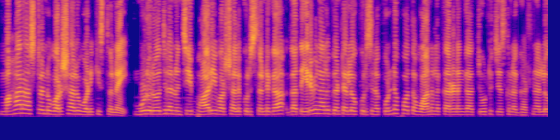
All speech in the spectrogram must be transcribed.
మహారాష్ట్రను వర్షాలు వణికిస్తున్నాయి. మూడు రోజుల నుంచి భారీ వర్షాలు కురుస్తుండగా గత ఇరవై నాలుగు గంటల్లో కురిసిన కుండపోత వానల కారణంగా చోటు చేసుకున్న ఘటనల్లో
